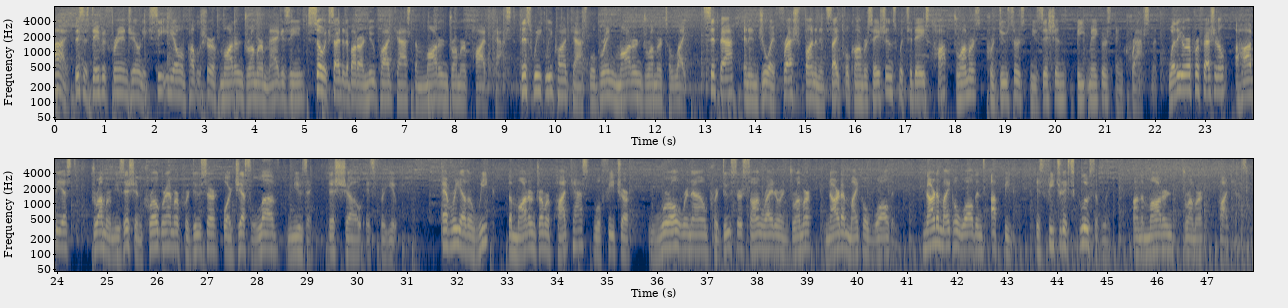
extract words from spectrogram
Hi, this is David Frangioni, CEO and publisher of Modern Drummer Magazine. So excited about our new podcast, the Modern Drummer Podcast. This weekly podcast will bring Modern Drummer to life. Sit back and enjoy fresh, fun, and insightful conversations with today's top drummers, producers, musicians, beat makers, and craftsmen. Whether you're a professional, a hobbyist, drummer, musician, programmer, producer, or just love music this show is for you. Every other week, the Modern Drummer podcast will feature world renowned producer, songwriter, and drummer Narada Michael Walden. Narada Michael Walden's Upbeat is featured exclusively on the Modern Drummer podcast.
